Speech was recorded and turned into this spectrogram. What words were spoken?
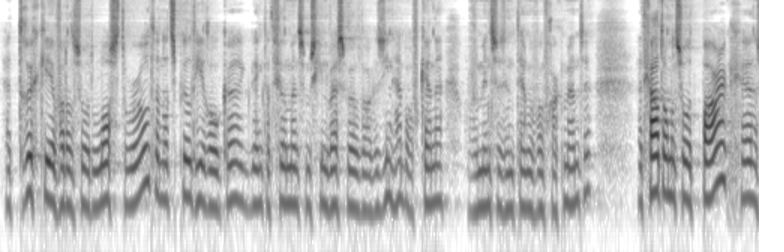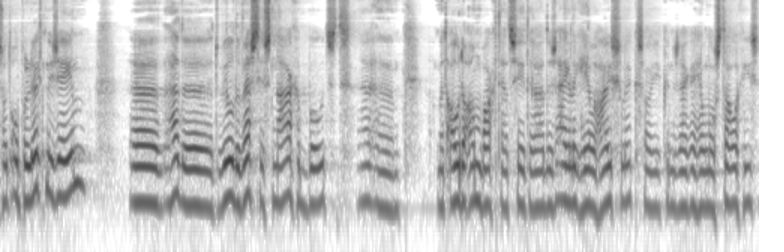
het terugkeer van een soort lost world. En dat speelt hier ook. Hè. Ik denk dat veel mensen misschien Westworld wel gezien hebben of kennen. Of minstens in termen van fragmenten. Het gaat om een soort park, een soort openluchtmuseum. Uh, de, het Wilde West is nagebootst uh, met oude ambachten, et cetera. Dus eigenlijk heel huiselijk, zou je kunnen zeggen, heel nostalgisch.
